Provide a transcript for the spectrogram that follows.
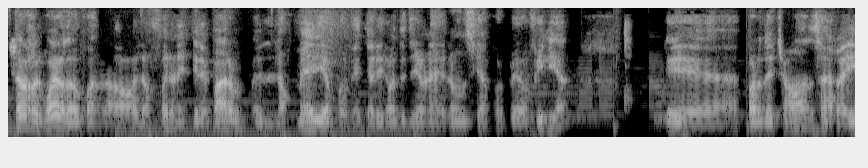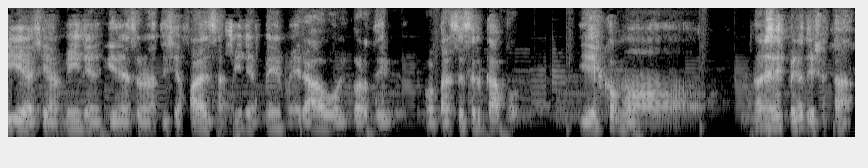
Yo recuerdo cuando lo fueron a increpar en los medios, porque teóricamente tenía una denuncia por pedofilia, que Corte Chabón se reía, decía, miren, quieren hacer una noticia falsa, miren, meme, bravo, y Corte para hacerse el capo. Y es como, no les des pelota y ya está.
